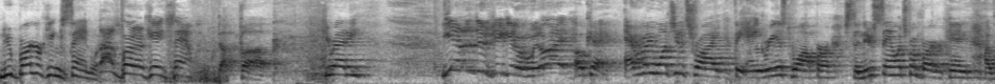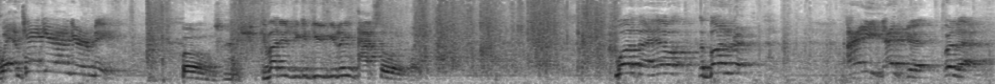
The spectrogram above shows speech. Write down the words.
New Burger King sandwich. That Burger King sandwich. The fuck? You ready? Yeah, let's do this shit get over with, all right? Okay, everybody wants you to try the Angriest Whopper. It's the new sandwich from Burger King. I went and... Can't get angrier than me. Boom. If I did, you get you, you leave? Absolutely. What the hell? The bun... I ain't eating that shit. What's that?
